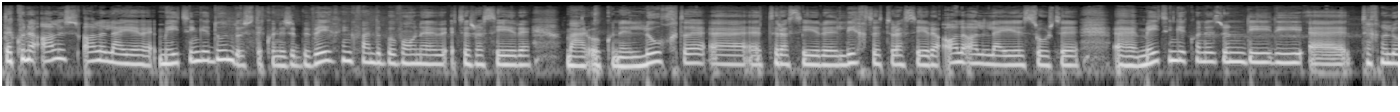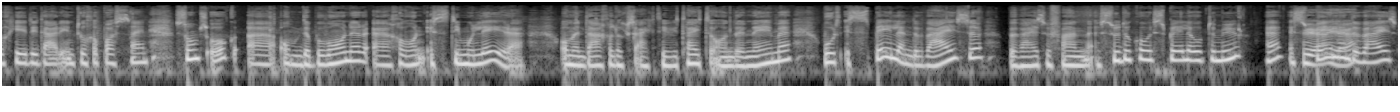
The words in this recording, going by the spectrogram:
Daar kunnen alles, allerlei metingen doen. Dus daar kunnen ze beweging van de bewoner traceren. Maar ook kunnen lucht uh, traceren, lichten traceren. Alle, allerlei soorten metingen kunnen ze doen. Die, die uh, technologieën die daarin toegepast zijn. Soms ook om de bewoner gewoon stimuleren. Om een dagelijkse activiteit te ondernemen. Wordt spelende wijze, bewijzen van Sudoku spelen op de muur. Hè? Spelende Ja, ja. wijze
